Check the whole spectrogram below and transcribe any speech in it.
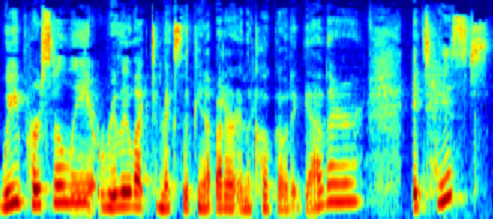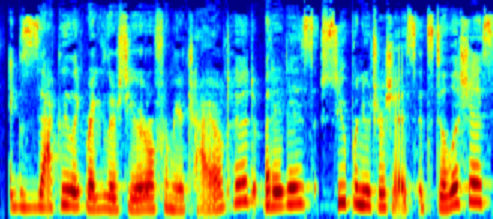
We personally really like to mix the peanut butter and the cocoa together. It tastes exactly like regular cereal from your childhood, but it is super nutritious. It's delicious,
